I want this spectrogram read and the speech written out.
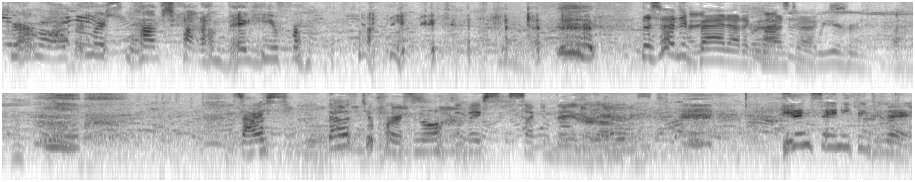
I Grandma, open my Snapchat. I'm begging you from. This sounded bad out of That's context. weird. That was that was too personal. That makes second day in a row. He didn't say anything today.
